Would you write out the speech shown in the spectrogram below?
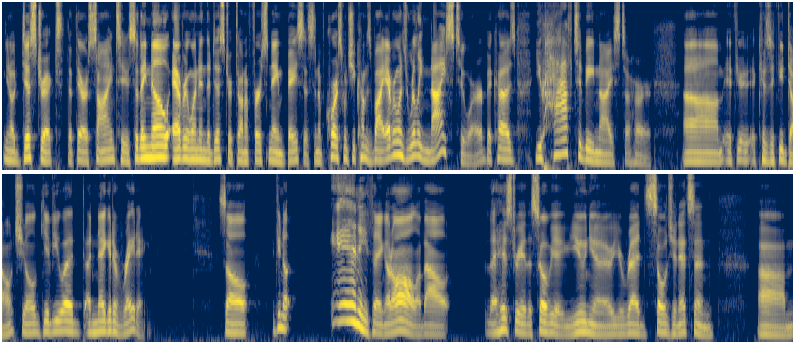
you know district that they're assigned to so they know everyone in the district on a first name basis. And of course when she comes by everyone's really nice to her because you have to be nice to her. Um, if you because if you don't she'll give you a, a negative rating. So if you know anything at all about the history of the soviet union or you read solzhenitsyn um,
